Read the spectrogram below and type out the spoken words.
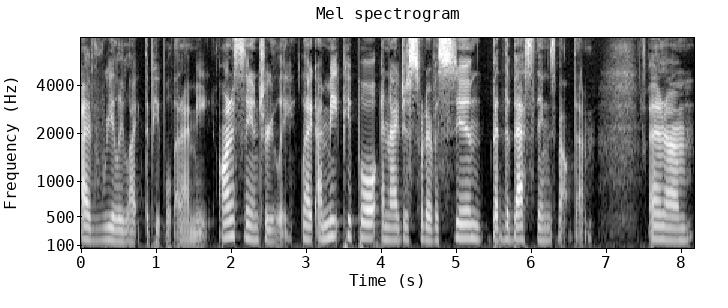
I really like the people that I meet, honestly and truly. Like I meet people and I just sort of assume but the best things about them. And um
